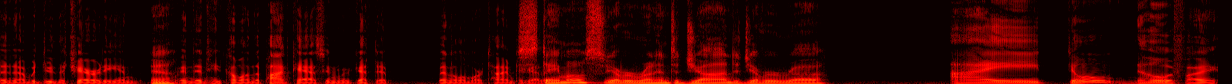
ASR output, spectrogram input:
and I would do the charity and Yeah. and then he'd come on the podcast and we got to spend a little more time together. Stamos. You ever run into John? Did you ever? Uh, I don't know if I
